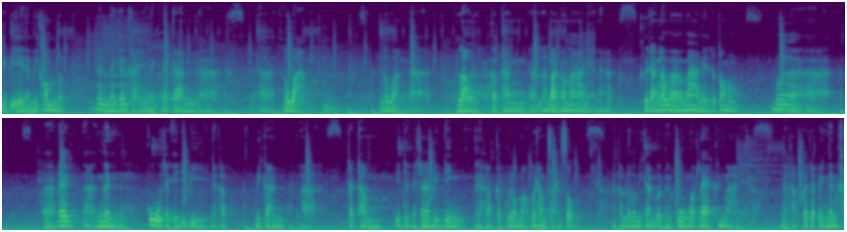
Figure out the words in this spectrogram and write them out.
PPA เนี่ยมีข้อกำหนดเงื่อนในเงื่อนไขในในการอ่าอ่าระหว่างระหว่างอ่าเรากับทางอ่ารัฐบาลพม่าเนี่ยนะครับคือทางรัฐบาลพม่าเนี่ยจะต้องเมื่ออ่าเอ่อได้อ่าเงินกู้จาก ADB นะครับมีการอ่าจัดทำ international bidding นะครับกับผู้รับเหมาเพื่อทำสายส่งนะครับแล้วก็มีการเบิกเงินกู้งวดแรกขึ้นมาเนี่ยนะครับก็จะเป็นเงื่อนไข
